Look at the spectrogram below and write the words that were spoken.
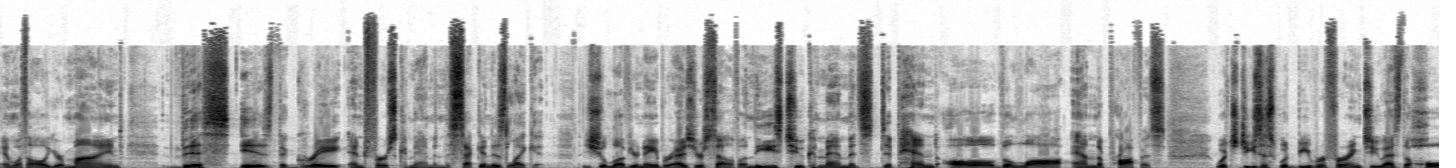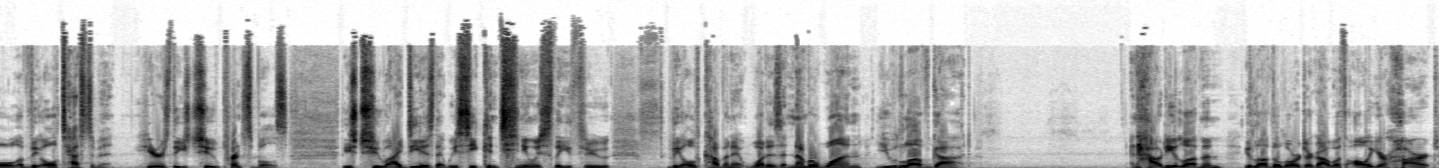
and with all your mind. This is the great and first commandment. The second is like it that you shall love your neighbor as yourself. On these two commandments depend all the law and the prophets, which Jesus would be referring to as the whole of the Old Testament. Here's these two principles, these two ideas that we see continuously through the Old Covenant. What is it? Number one, you love God. And how do you love Him? You love the Lord your God with all your heart,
